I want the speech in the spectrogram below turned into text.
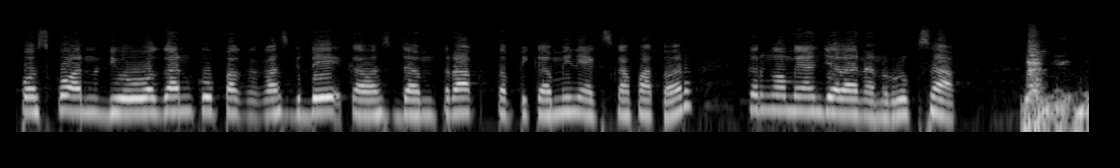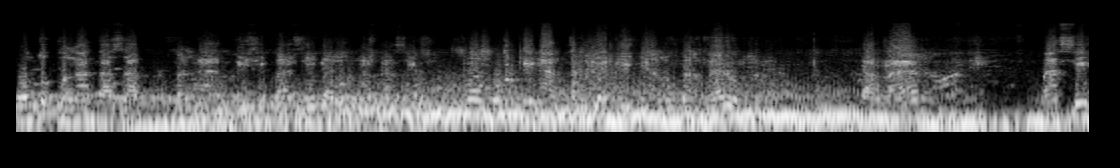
posko anu diwawagan ku pakakas gede kawas dam truk tepi kami ekskavator ngomean jalan anu ruksak. Nah, untuk mengatasi, mengantisipasi dan mengatasi kemungkinan terjadinya lubang baru, karena masih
